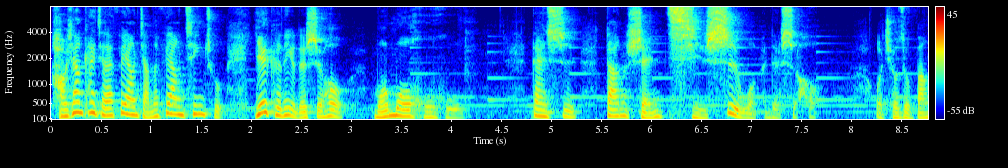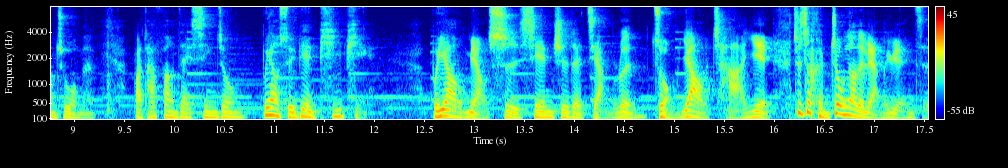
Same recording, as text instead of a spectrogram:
好像看起来非常讲得非常清楚，也可能有的时候模模糊糊。但是当神启示我们的时候，我求主帮助我们。”把它放在心中，不要随便批评，不要藐视先知的讲论，总要查验，这是很重要的两个原则。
